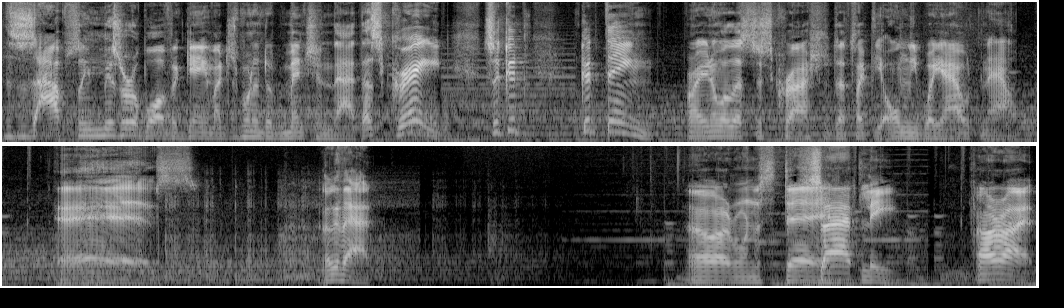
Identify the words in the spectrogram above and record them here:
This is absolutely miserable of a game. I just wanted to mention that. That's great. It's a good, good thing. All right, you know what? Let's just crash it. That's like the only way out now. Yes. Look at that. Oh, I want to stay. Sadly. All right.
